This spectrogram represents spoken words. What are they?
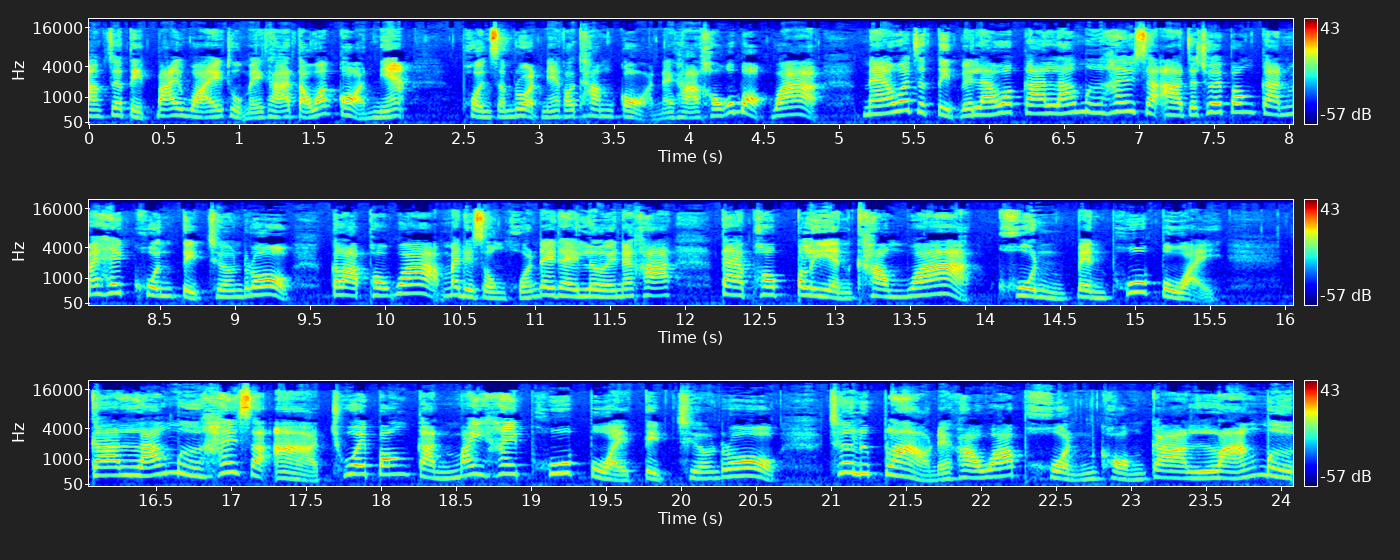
มักจะติดป้ายไว้ถูกไหมคะ แต่ว่าก่อนเนี้ยผลสำรวจเนี่ยเขาทำก่อนนะคะ เขาก็บอกว่า แม้ว่าจะติดไว้แล้วว่าการล้างมือให้สะอาดจะช่วยป้องกันไม่ให้คุณติดเชื้อโรค กลับพบว่าไม่ได้ส่งผลใด ๆเลยนะคะ แต่พอเปลี่ยนคำว่า คุณเป็นผู้ป่วย การล้างมือให้สะอาดช่วยป้องกันไม่ให้ผู้ป่วยติดเชื้อโรค เชื่อหรือเปล่านะคะว่าผลของการล้างมือ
